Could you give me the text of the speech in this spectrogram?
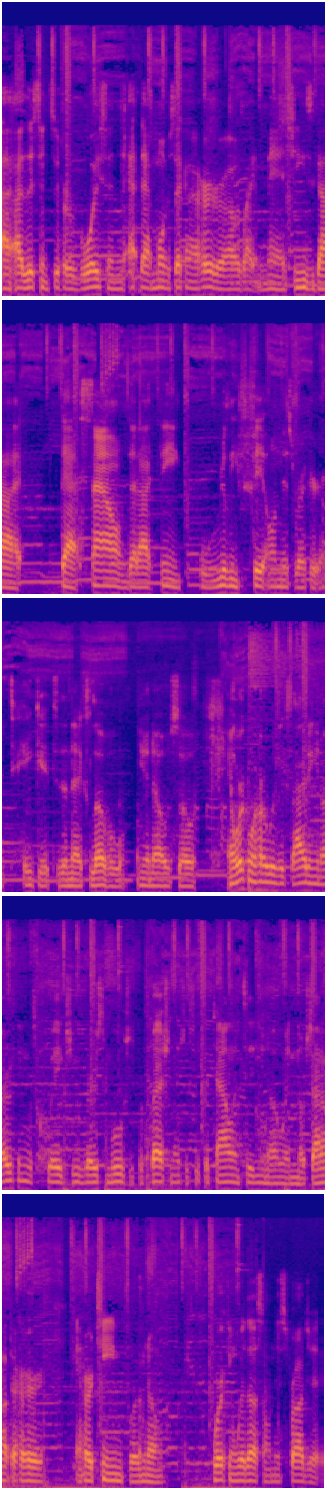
I, I listened to her voice. And at that moment, second I heard her, I was like, man, she's got that sound that I think will really fit on this record and take it to the next level, you know. So, and working with her was exciting. You know, everything was quick. She was very smooth. She's professional. She's super talented, you know. And you know, shout out to her and her team for you know working with us on this project.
